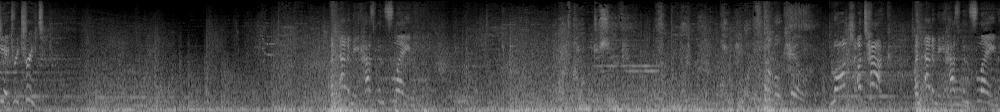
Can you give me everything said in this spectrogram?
Initiate retreat. An enemy has been slain. I've come to save you from the nightmare called life. Double kill. Launch attack. An enemy has been slain.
